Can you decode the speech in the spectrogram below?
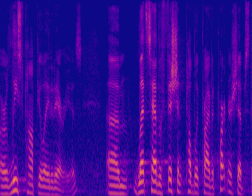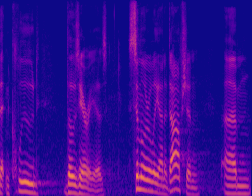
our least populated areas. Um, let's have efficient public private partnerships that include those areas. Similarly, on adoption, um,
